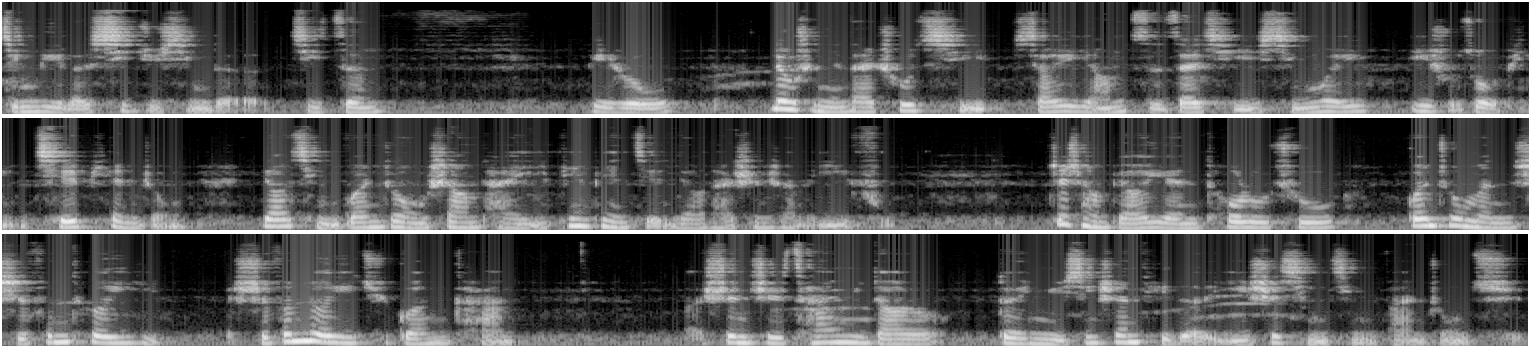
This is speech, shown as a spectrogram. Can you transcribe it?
经历了戏剧性的激增，比如六十年代初期，小野洋子在其行为艺术作品《切片》中，邀请观众上台一片片剪掉她身上的衣服。这场表演透露出观众们十分特意、十分乐意去观看，甚至参与到对女性身体的仪式性侵犯中去。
